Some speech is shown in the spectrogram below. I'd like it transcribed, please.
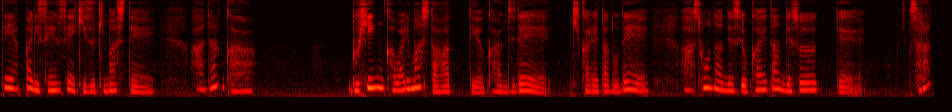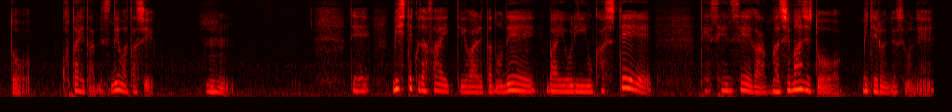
でやっぱり先生気づきましてあなんか部品変わりましたっていう感じで聞かれたので「あそうなんですよ変えたんです」ってさらっと答えたんですね私。うん、で見してくださいって言われたのでバイオリンを貸してで先生がまじまじと見てるんですよね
